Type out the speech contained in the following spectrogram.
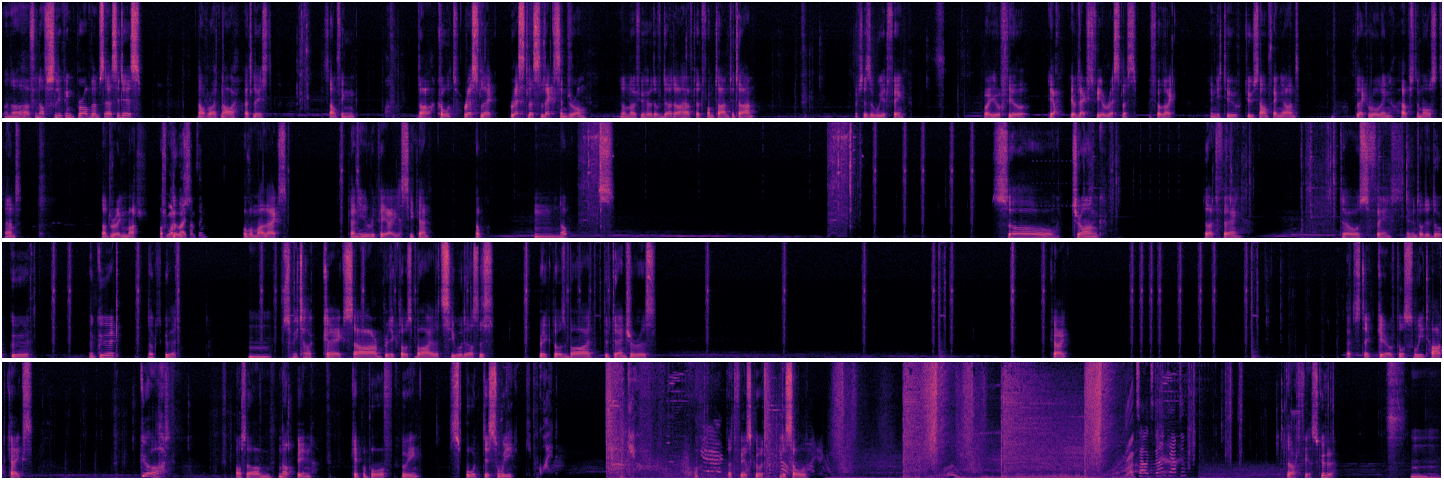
And I have enough sleeping problems as it is. Not right now, at least. Something the- called restless, restless leg syndrome. I don't know if you heard of that. I have that from time to time. Which is a weird thing. Where you feel, yeah, your legs feel restless. You feel like you need to do something and black rolling helps the most and not doing much of You want to buy something? over my legs. Can he repair? Yes, he can. Nope. Mm, Nope. So, junk. That thing. Those things, even though they look good. Good. Looks good. Mm, sweetheart cakes are pretty close by. Let's see what else is pretty close by. Too dangerous. Okay. Let's take care of those sweet sweetheart cakes. God. Also, I've not been capable of doing sport this week. Keep him quiet. Oh, that feels good the soul. That's how it's done, Captain. That feels good. Hmm.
